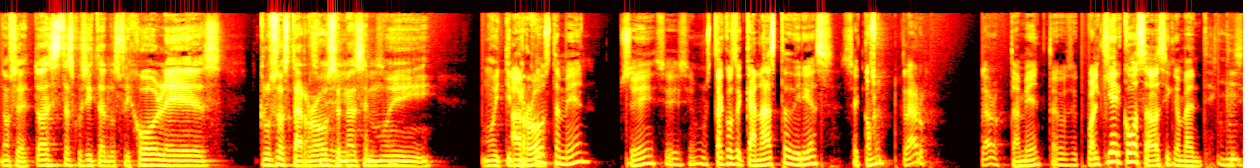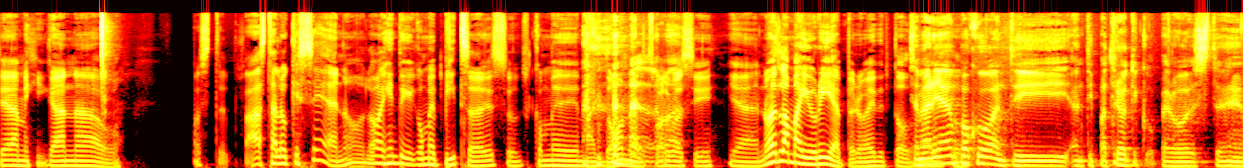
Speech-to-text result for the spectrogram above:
no sé, todas estas cositas, los frijoles, incluso hasta arroz se me hace muy, muy típico. Arroz también. Sí, sí, sí. Unos tacos de canasta, dirías. Se comen Claro, claro. también. Tacos de... Cualquier cosa, básicamente. Que sea mexicana o hasta, hasta lo que sea, ¿no? Luego hay gente que come pizza, eso. Come McDonald's o algo así. Ya. No es la mayoría, pero hay de todo. Se me haría un poco anti, antipatriótico, pero este.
